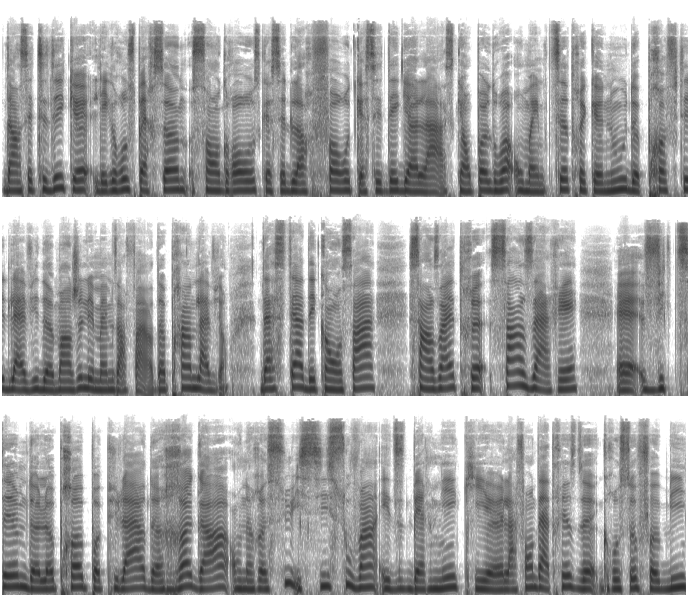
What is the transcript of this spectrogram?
Dans cette idée que les grosses personnes sont grosses, que c'est de leur faute, que c'est dégueulasse, qu'ils n'ont pas le droit au même titre que nous de profiter de la vie, de manger les mêmes affaires, de prendre l'avion, d'assister à des concerts sans être sans arrêt euh, victime de l'opprobre populaire, de regard. On a reçu ici souvent Edith Bernier, qui est euh, la fondatrice de grossophobie.ca,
